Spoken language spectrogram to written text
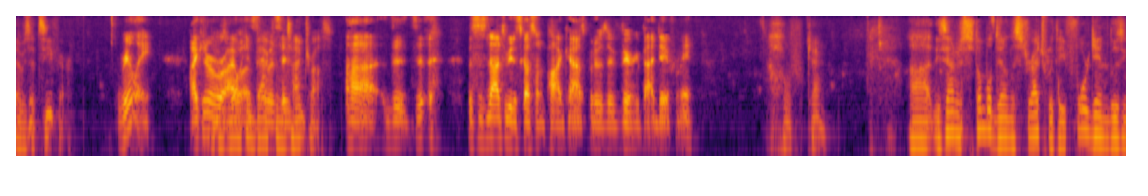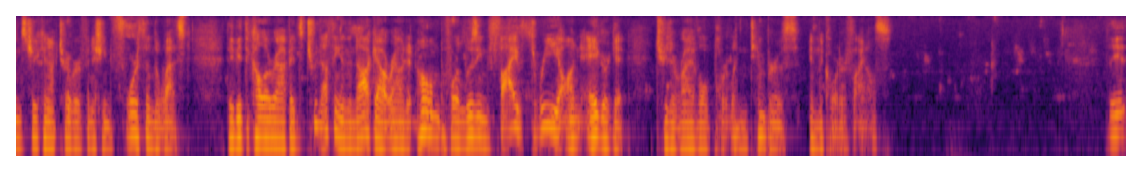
I was at Seafair. Really? I can I remember was where I was. back was from the time trials. uh, the, the, this is not to be discussed on a podcast, but it was a very bad day for me. Oh, okay. Uh, the Sounders stumbled down the stretch with a four-game losing streak in October, finishing fourth in the West. They beat the Colorado Rapids 2-0 in the knockout round at home before losing 5-3 on aggregate to the rival Portland Timbers in the quarterfinals. The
